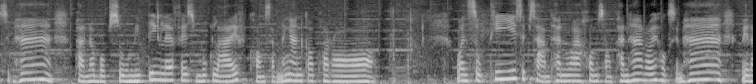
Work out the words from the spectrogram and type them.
2565 ผ่านระบบ Zoom Meeting และ Facebook Live ของสำนักงานกพร วันศุกร์ที่ 23 ธันวาคม 2565 เวล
